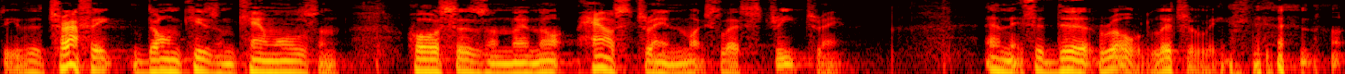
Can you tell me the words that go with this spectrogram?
See, the traffic, donkeys and camels and horses, and they're not house trained, much less street trained. And it's a dirt road, literally.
